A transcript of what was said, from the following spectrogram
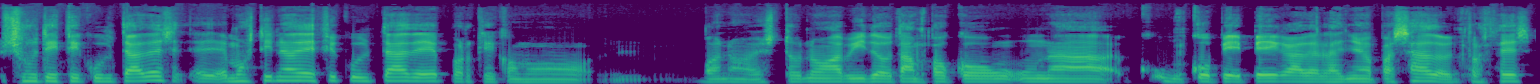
sus dificultades, eh, hemos tenido dificultades porque como, bueno, esto no ha habido tampoco una, un copia y pega del año pasado, entonces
